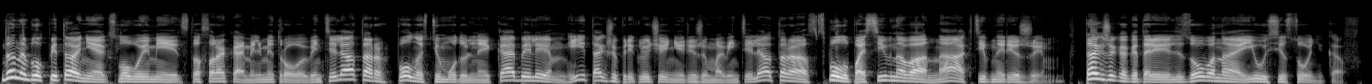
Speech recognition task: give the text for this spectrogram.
Данный блок питания, к слову, имеет 140 мм вентилятор, полностью модульные кабели и также переключение режима вентилятора с полупассивного на активный режим. Так же, как это реализовано и у Сисоников.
